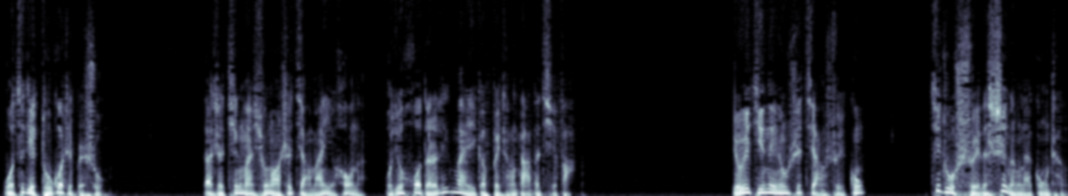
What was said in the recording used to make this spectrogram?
我自己读过这本书，但是听完熊老师讲完以后呢，我就获得了另外一个非常大的启发。有一集内容是讲水工，借助水的势能来攻城，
